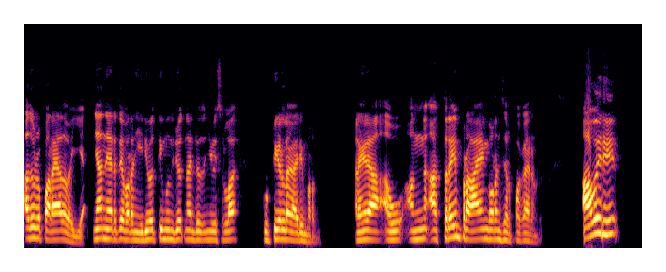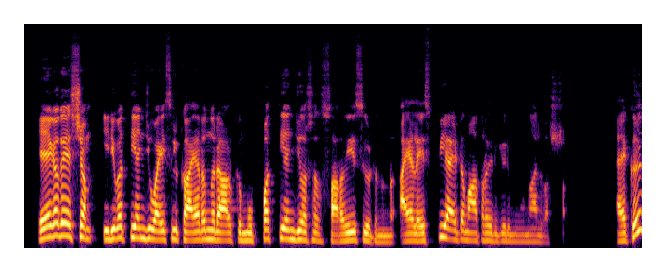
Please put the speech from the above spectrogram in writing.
അതുകൂടെ പറയാതെ വയ്യ. ഞാൻ നേരത്തെ പറഞ്ഞു ഇരുപത്തിമൂന്ന് ഇരുപത്തിനാല് ഇരുപത്തഞ്ച് വയസ്സുള്ള കുട്ടികളുടെ കാര്യം പറഞ്ഞു. അല്ലെങ്കിൽ അങ്ങ് അത്രയും പ്രായം കുറഞ്ഞ ചെറുപ്പക്കാരുണ്ട്. അവർ ഏകദേശം ഇരുപത്തിയഞ്ച് വയസ്സിൽ കയറുന്ന ഒരാൾക്ക് മുപ്പത്തിയഞ്ച് വർഷത്തെ സർവീസ് കിട്ടുന്നുണ്ട്. അയാൾ എസ് പി ആയിട്ട് മാത്രമായിരിക്കും ഒരു മൂന്നാൽ വർഷം. അയാൾക്ക്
